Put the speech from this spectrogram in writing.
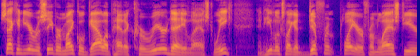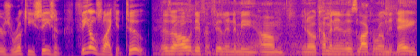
Second year receiver Michael Gallup had a career day last week, and he looks like a different player from last year's rookie season. Feels like it, too. There's a whole different feeling to me. Um, you know, coming into this locker room today,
